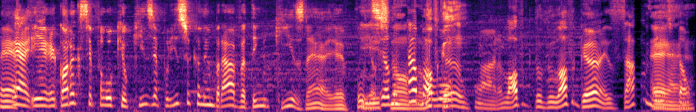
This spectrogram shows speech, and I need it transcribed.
É. é. e agora que você falou que eu quis, é por isso que eu lembrava, tem o Kiss, né? É, isso, eu não tava Love Gun. Cara, Love, do, do Love Gun, exatamente. É. Então.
